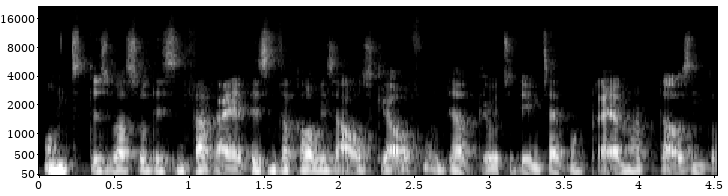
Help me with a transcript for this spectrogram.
Und das war so, dessen, Verein, dessen Vertrag ist ausgelaufen. Der hat, glaube ich, zu dem Zeitpunkt dreieinhalbtausend äh,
